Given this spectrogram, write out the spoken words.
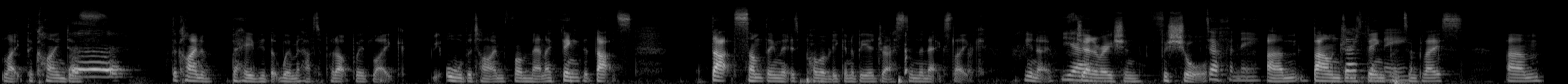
like the kind of the kind of behavior that women have to put up with like all the time from men. I think that that's that's something that is probably going to be addressed in the next like you know Yeah. generation for sure. Definitely. Um, boundaries being put in place. Um,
